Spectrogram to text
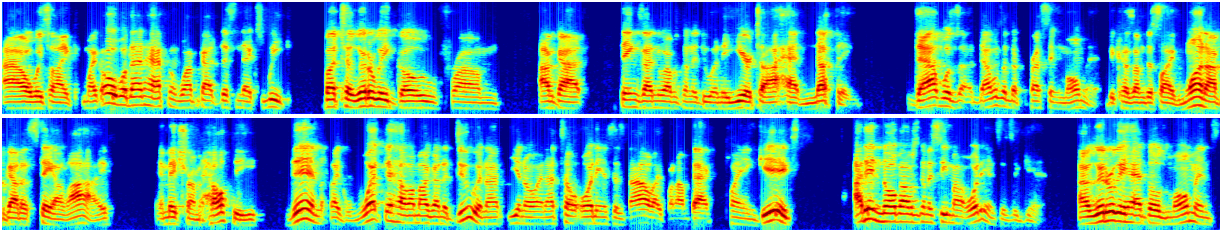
I always like, I'm like, oh, well, that happened. Well, I've got this next week. But to literally go from I've got things I knew I was going to do in a year to I had nothing that was a, that was a depressing moment because I'm just like, one, I've got to stay alive and make sure I'm healthy. Then, like, what the hell am I going to do? And I, you know, and I tell audiences now, like, when I'm back playing gigs, I didn't know if I was going to see my audiences again. I literally had those moments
